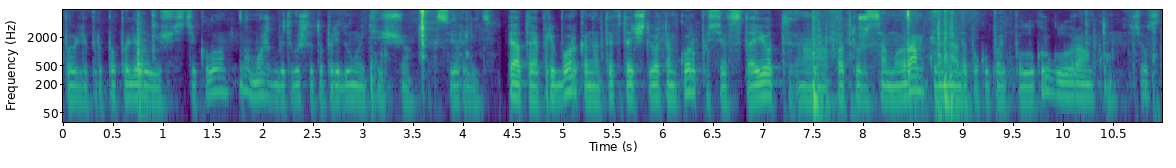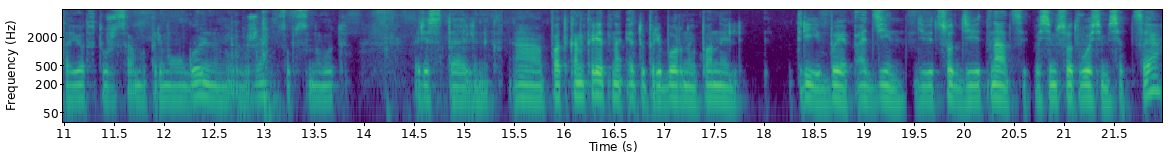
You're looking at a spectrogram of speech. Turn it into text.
пополирующее стекло. Ну, может быть, вы что-то придумаете еще, как сверлить. Пятая приборка на ТФТ-4 корпусе встает а, под ту же самую рамку. Не надо покупать полукруглую рамку. Все встает в ту же самую прямоугольную. И уже, собственно, вот рестайлинг. А, под конкретно эту приборную панель 3B1 919 880C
